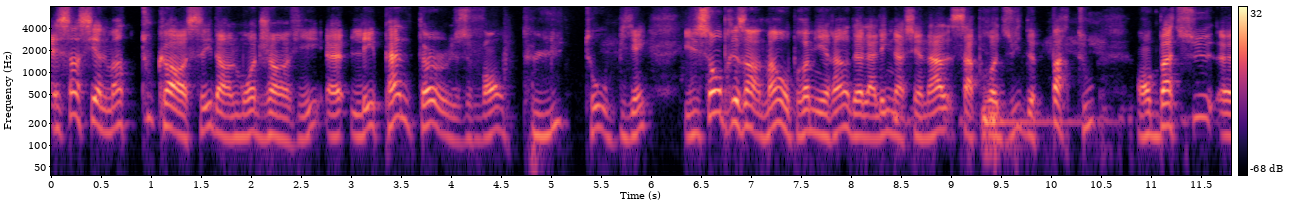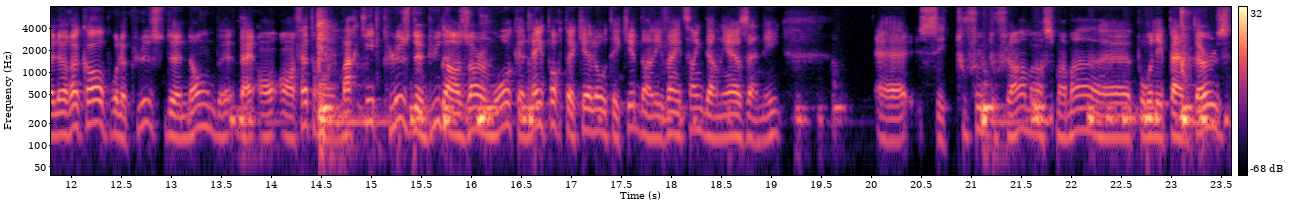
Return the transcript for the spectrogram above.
essentiellement tout cassé dans le mois de janvier. Euh, les Panthers vont plutôt bien. Ils sont présentement au premier rang de la Ligue nationale. Ça produit de partout ont battu euh, le record pour le plus de nombre. Ben, en fait, ont marqué plus de buts dans un mois que n'importe quelle autre équipe dans les 25 dernières années. Euh, c'est tout feu, tout flamme en ce moment euh, pour les Panthers.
